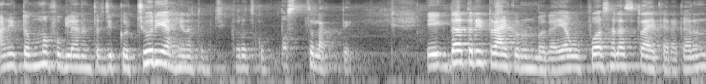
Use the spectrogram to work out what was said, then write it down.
आणि टम्म फुगल्यानंतर जी कचोरी आहे ना तुमची खरंच खूप मस्त लागते. एकदा तरी ट्राय करून बघा. या उपवासालाच ट्राय करा. कारण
